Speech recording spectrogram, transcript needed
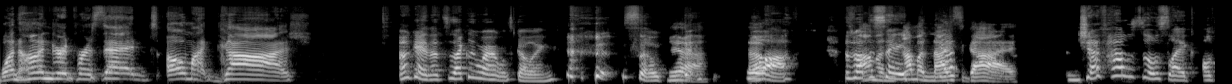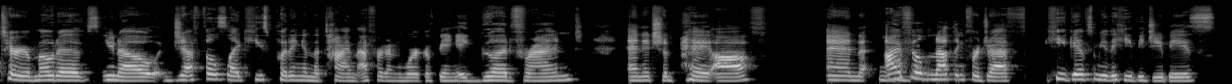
100%. Oh my gosh. okay, that's exactly where I was going. so, Yeah, cool off. I was about I'm to a, say, I'm a nice guy. Jeff has those like ulterior motives. You know, Jeff feels like he's putting in the time, effort, and work of being a good friend and it should pay off. And I Mhm. feel nothing for Jeff. He gives me the heebie jeebies.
